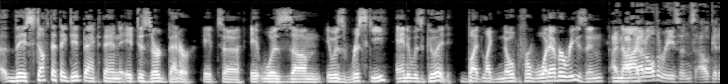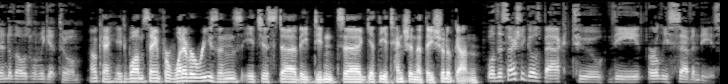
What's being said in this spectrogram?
the stuff that they did back then, it deserved better. It, uh, it was, um, it was risky and it was good, but like no, for whatever reason, I've, not, I've got all the reasons. I'll get into those when we get to them. okay. It, well, I'm saying for whatever reasons, it just, uh, they didn't, uh, get the attention that they should have gotten. Well, this actually goes back to the early 70s.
